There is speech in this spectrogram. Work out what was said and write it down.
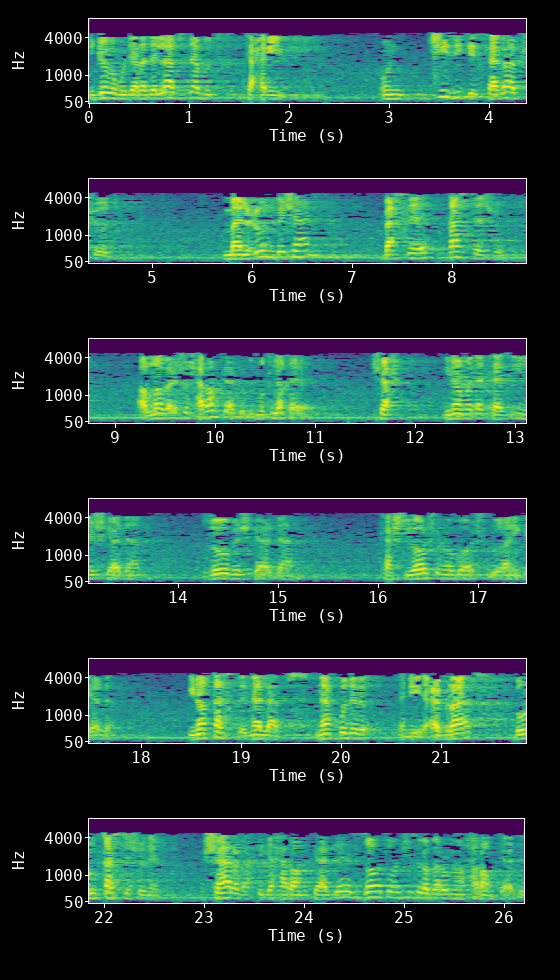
اینجا به مجرد لفظ نبود تحریم. اون چیزی که سبب شد ملعون بشن بحث قصدشون. الله براشون حرام کرده بود مطلق شح. اینا آمدن تزیینش کردن زوبش کردن کشتیهاشون رو باش روغنی کردن. اینا قصده نه لفظ نه خود یعنی عبرت به اون قصدشونه. شهر وقتی که حرام کرده ذات اون چیز را بر اونها حرام کرده.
